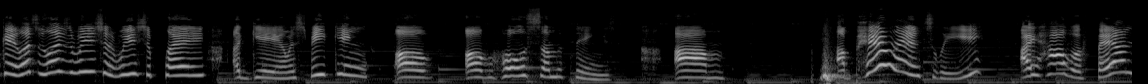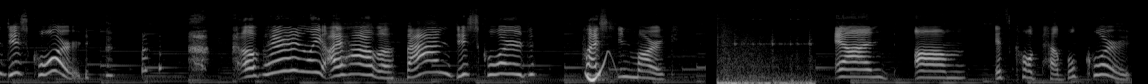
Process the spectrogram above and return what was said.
Okay, let's let's we should we should play a game. Speaking of of wholesome things, um, apparently I have a fan Discord. apparently I have a fan Discord question mark, and um, it's called Pebble Court.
